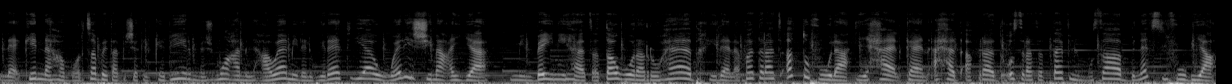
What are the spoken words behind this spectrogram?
لكنها مرتبطة بشكل كبير بمجموعة من العوامل الوراثية والاجتماعية. من بينها تطور الرهاب خلال فترة الطفولة. في حال كان أحد أفراد أسرة الطفل مصاب بنفس الفوبيا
